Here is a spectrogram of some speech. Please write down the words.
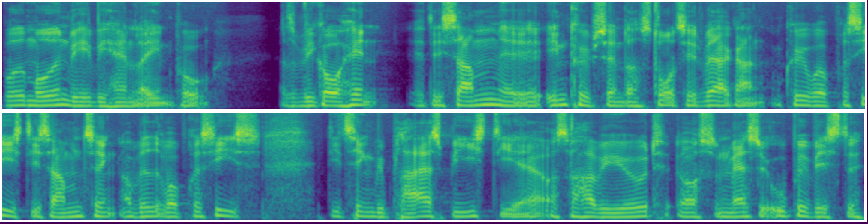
både måden, vi, vi handler ind på. Altså vi går hen det samme øh, indkøbscenter stort set hver gang, køber præcis de samme ting, og ved, hvor præcis de ting, vi plejer at spise, de er. Og så har vi jo også en masse ubevidste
